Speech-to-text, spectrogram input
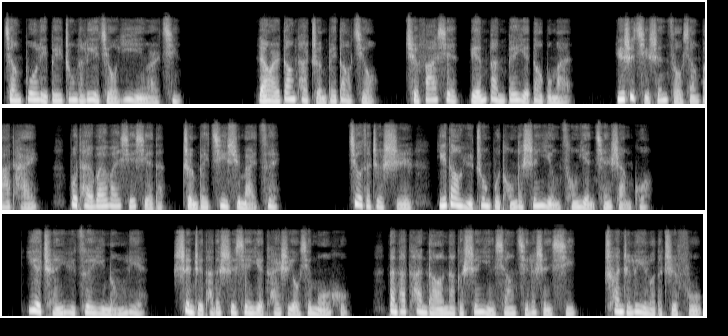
将玻璃杯中的烈酒一饮而尽。然而，当他准备倒酒，却发现连半杯也倒不满，于是起身走向吧台，步态歪歪斜斜的，准备继续买醉。就在这时，一道与众不同的身影从眼前闪过。叶晨玉醉意浓烈，甚至他的视线也开始有些模糊。但他看到那个身影像极了沈西，穿着利落的制服，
